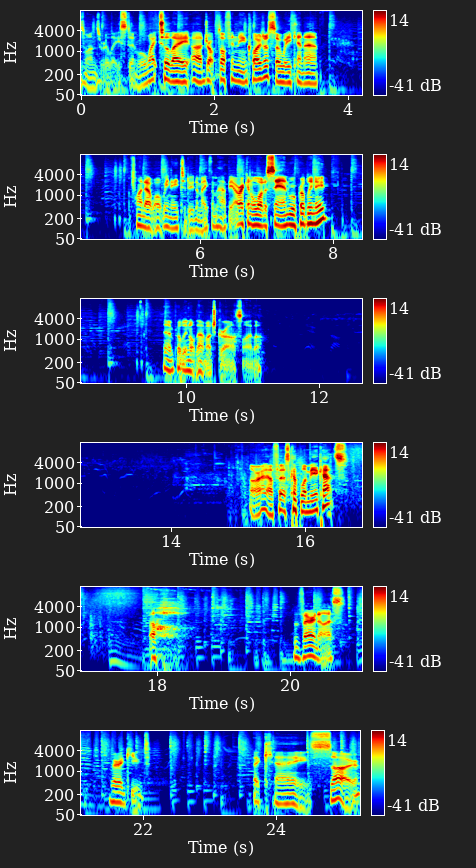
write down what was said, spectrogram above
These ones released and we'll wait till they are dropped off in the enclosure so we can uh, find out what we need to do to make them happy. I reckon a lot of sand we'll probably need. And probably not that much grass either. Alright, our first couple of meerkats. Oh, very nice. Very cute. Okay, so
